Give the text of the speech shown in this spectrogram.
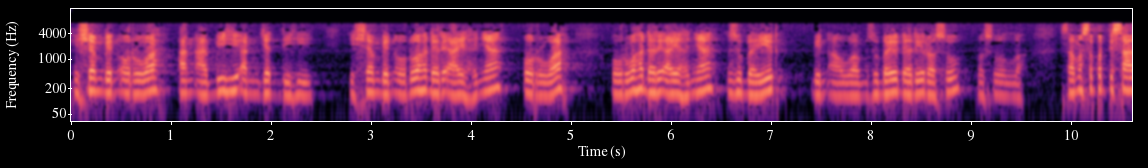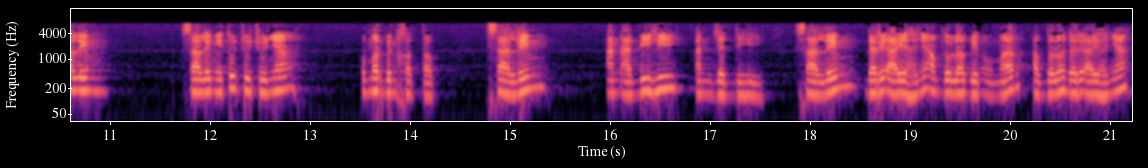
Hisham bin Urwah an abihi an jaddihi. Hisham bin Urwah dari ayahnya Urwah, Urwah dari ayahnya Zubair bin Awam, Zubair dari Rasul Rasulullah. Sama seperti Salim. Salim itu cucunya Umar bin Khattab. Salim an abihi an jaddihi. Salim dari ayahnya Abdullah bin Umar, Abdullah dari ayahnya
